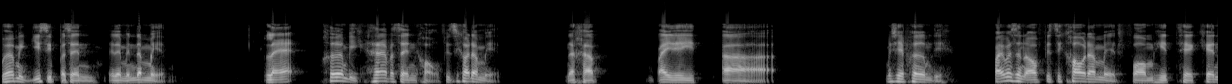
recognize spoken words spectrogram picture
เพิ่มอีก 20% element damage และ เพิ่มอีก 5%ของ physical damage นะครับ ไปไม่ใช่เพิ่มดิ 5% of physical damage from hit taken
